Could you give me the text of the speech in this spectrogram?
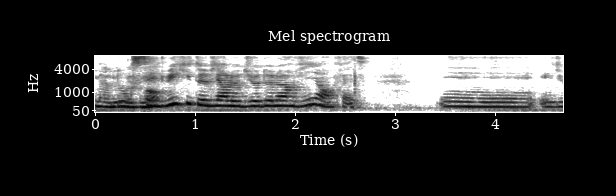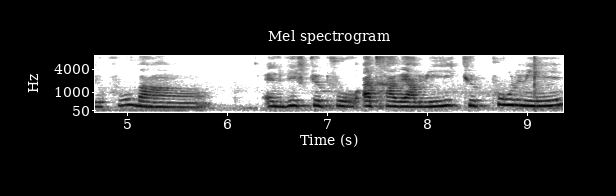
Donc, c'est lui qui devient le Dieu de leur vie, en fait. Et, et, du coup, ben, elles vivent que pour, à travers lui, que pour lui,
